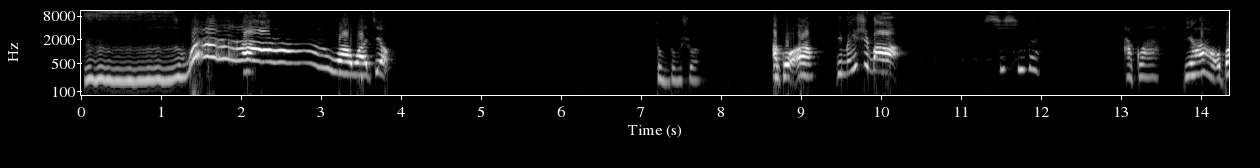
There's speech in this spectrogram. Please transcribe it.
滋哇哇哇叫。东东说：“阿瓜，你没事吧？”西西问：“阿瓜，你还好吧？”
